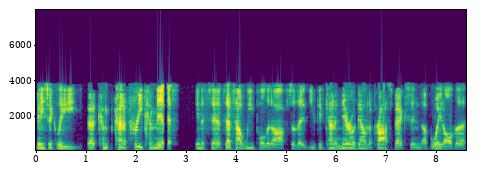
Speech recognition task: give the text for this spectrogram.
basically uh, com- kind of pre-commit in a sense. That's how we pulled it off, so that you could kind of narrow down the prospects and avoid all the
